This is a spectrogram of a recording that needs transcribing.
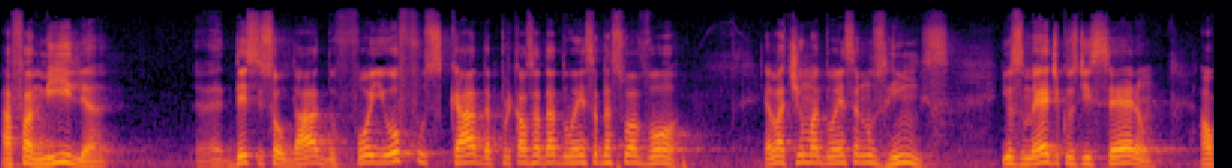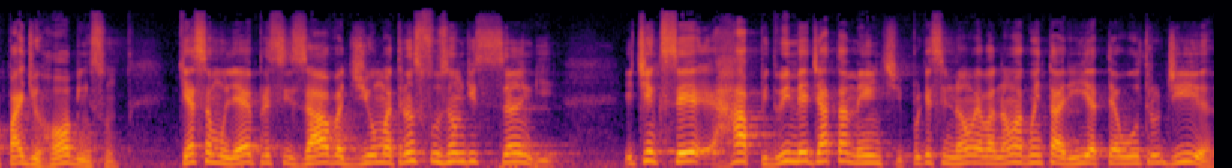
a família desse soldado foi ofuscada por causa da doença da sua avó. Ela tinha uma doença nos rins. E os médicos disseram ao pai de Robinson que essa mulher precisava de uma transfusão de sangue e tinha que ser rápido, imediatamente, porque senão ela não aguentaria até o outro dia.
